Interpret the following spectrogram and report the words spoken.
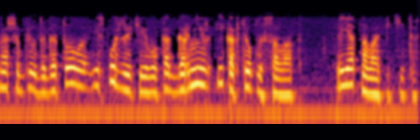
Наше блюдо готово. Используйте его как гарнир и как теплый салат. Приятного аппетита!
